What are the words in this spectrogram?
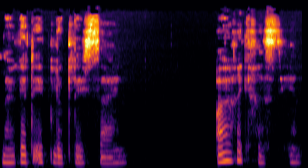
Möget ihr glücklich sein. Eure Christine.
